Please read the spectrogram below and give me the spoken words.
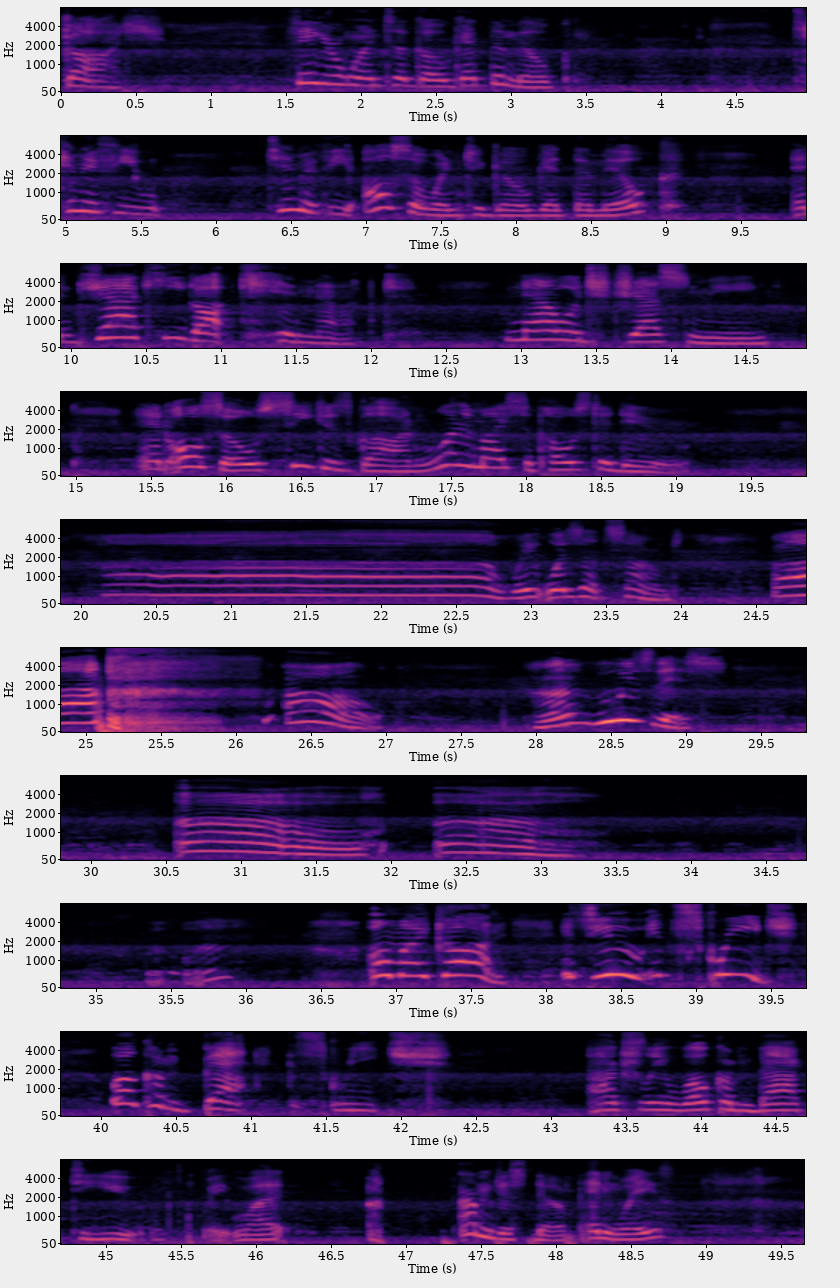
Gosh. Figure went to go get the milk. Timothy Timothy also went to go get the milk. And Jack he got kidnapped. Now it's just me. And also, Seek is gone. What am I supposed to do? Ah, wait, what does that sound? Ah, oh. Huh? Who is this? Oh, oh. What? Oh my god! It's you! It's Screech! Welcome back, Screech. Actually, welcome back to you. Wait, what? I'm just dumb. Anyways,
